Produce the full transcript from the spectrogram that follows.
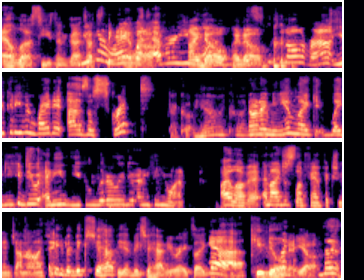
Ella season. That's, you that's can the write whatever you I want. know, I You can know. switch it all around. You could even write it as a script. I could. Yeah, I could. You know what. I mean? Like, like you could do any. You could literally do anything you want. I love it. And I just love fan fiction in general. I I think. mean, if it makes you happy, then it makes you happy, right? It's like, yeah. keep doing Like, it. Yeah. The,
